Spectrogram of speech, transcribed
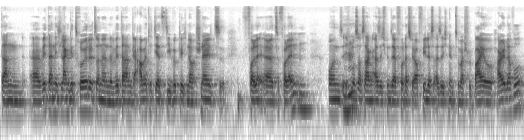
dann äh, wird da nicht lang getrödelt, sondern dann wird daran gearbeitet, jetzt die wirklich noch schnell zu, voll, äh, zu vollenden. Und mhm. ich muss auch sagen, also ich bin sehr froh, dass wir auch vieles, also ich nehme zum Beispiel Bio High Level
